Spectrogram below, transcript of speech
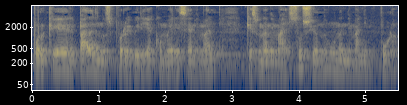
porque el Padre nos prohibiría comer ese animal que es un animal sucio, ¿no? un animal impuro.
